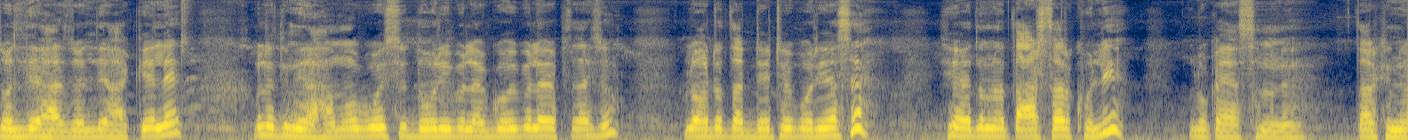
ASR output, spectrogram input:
জল্দি আহা জল্দি আহা কেলৈ বোলে তুমি আহা মই গৈছোঁ দৌৰি পেলাই গৈ পেলাই চাইছোঁ ল'ৰাটো তাত ডেথ হৈ পৰি আছে। সিহঁতে মানে তাঁৰ চাৰ খুলি লুকাই আছে মানে তাঁৰখিনি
